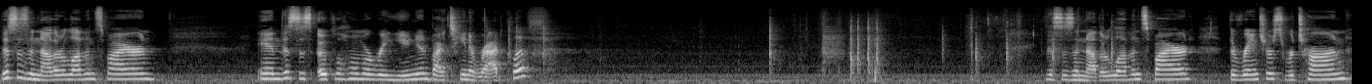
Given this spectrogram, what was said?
This is another Love Inspired. And this is Oklahoma Reunion by Tina Radcliffe. This is another Love Inspired. The Rancher's Return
